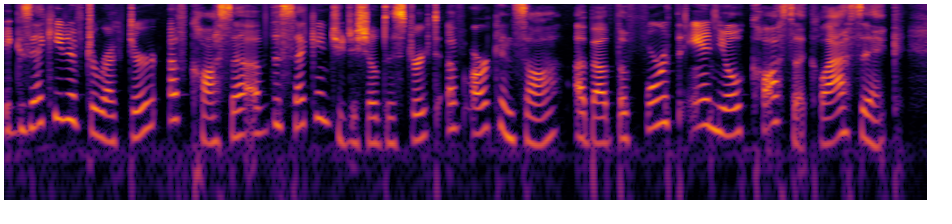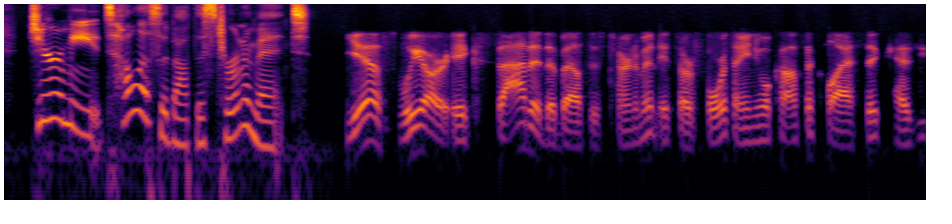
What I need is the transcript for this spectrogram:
Executive Director of CASA of the 2nd Judicial District of Arkansas, about the fourth annual CASA Classic. Jeremy, tell us about this tournament. Yes, we are excited about this tournament. It's our fourth annual CASA Classic. As you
